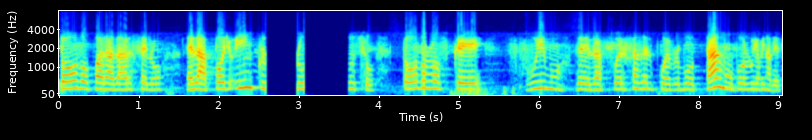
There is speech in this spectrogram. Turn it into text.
todo para dárselo el apoyo, incluso todos los que fuimos de las fuerzas del pueblo, votamos por Luis Abinader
